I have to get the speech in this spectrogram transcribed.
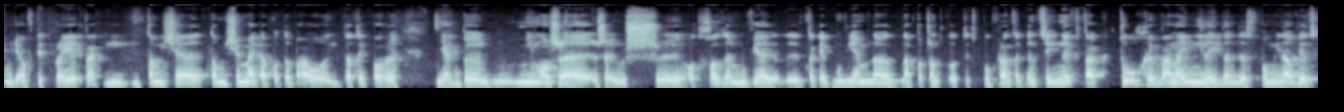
udział w tych projektach i, to, mi się, to mi się mega podobało i do tej pory jakby mimo, że, że już odchodzę, mówię, tak jak mówiłem na, na początku o tych współprac agencyjnych, tak tu chyba najmilej będę wspominał, więc,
